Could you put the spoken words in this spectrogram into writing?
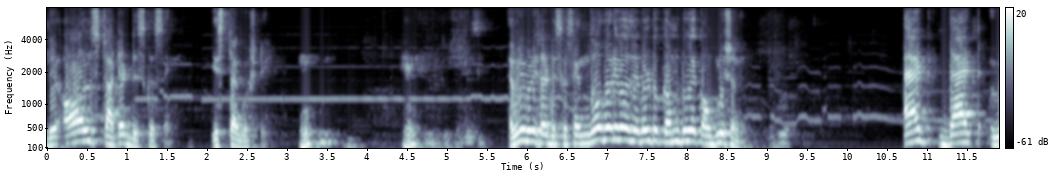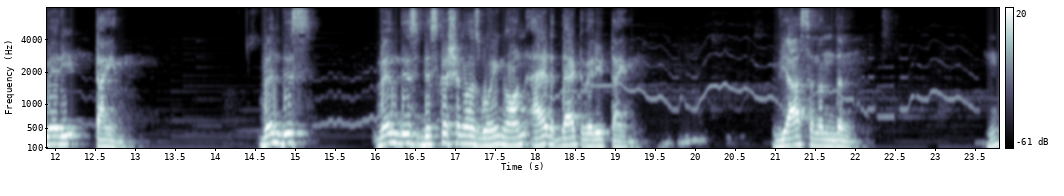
they all started discussing Ishta Goshti. Hmm? Hmm? Everybody started discussing. Nobody was able to come to a conclusion. At that very time, when this when this discussion was going on, at that very time, Vyasanandan, hmm?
